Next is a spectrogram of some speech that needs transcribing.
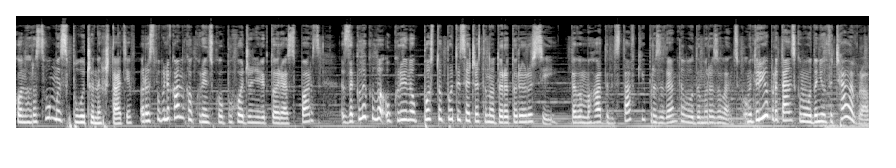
Конгресвуми Сполучених Штатів, республіканка українського походження Вікторія Спарс закликала Україну поступитися частину території Росії та вимагати відставки президента Володимира Зеленського. В інтерв'ю британському виданню The Telegraph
